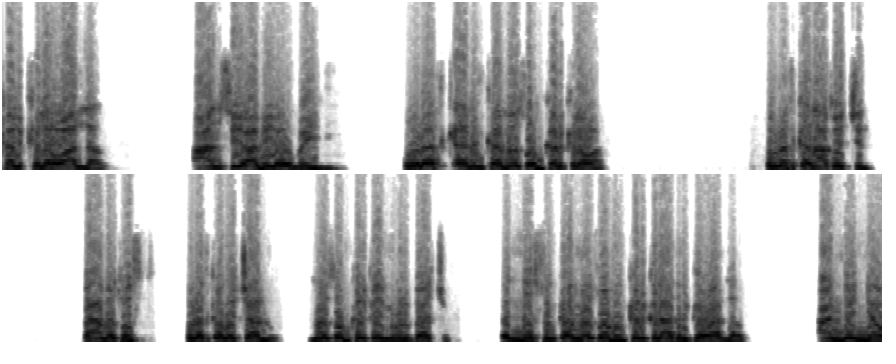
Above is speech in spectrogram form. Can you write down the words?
ከልክለዋል አሉ። አን ሲያሚ የውመይኒ ሁለት ቀንን ከመጾም ከልክለዋል። ሁለት ቀናቶችን በአመት ውስጥ ሁለት ቀኖች አሉ መጾም ክልክል የሚሆንባቸው እነሱን ቀን መጾምን ክልክል አድርገዋል አንደኛው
